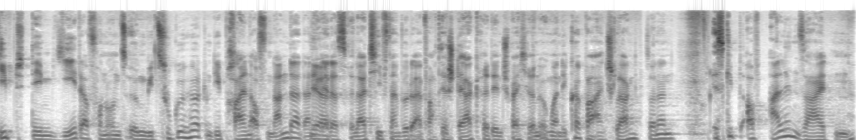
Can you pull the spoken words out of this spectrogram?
gibt, dem jeder von uns irgendwie zugehört und die prallen aufeinander, dann ja. wäre das relativ, dann würde einfach der Stärkere den Schwächeren irgendwann die Köpfe einschlagen, sondern es gibt auf allen Seiten,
